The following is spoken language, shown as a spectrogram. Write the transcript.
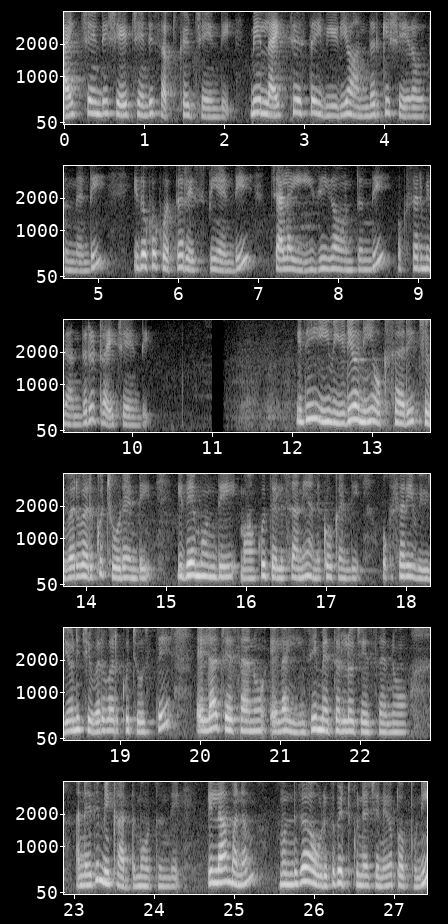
లైక్ చేయండి షేర్ చేయండి సబ్స్క్రైబ్ చేయండి. మీరు లైక్ చేస్తే ఈ వీడియో అందరికీ షేర్ అవుతుందండి. ఇది ఒక కొత్త రెసిపీ అండి. చాలా ఈజీగా ఉంటుంది. ఒకసారి మీరు అందరూ ట్రై చేయండి. ఇది ఈ వీడియోని ఒకసారి చివరి వరకు చూడండి. ఇదేముంది మాకు తెలుసా అని అనుకోకండి. ఒకసారి ఈ వీడియోని చివరి వరకు చూస్తే ఎలా చేశాను ఎలా ఈజీ మెథడ్లో చేశాను అనేది మీకు అర్థమవుతుంది. ఇలా మనం ముందుగా ఉడకబెట్టుకునే శనగపప్పుని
